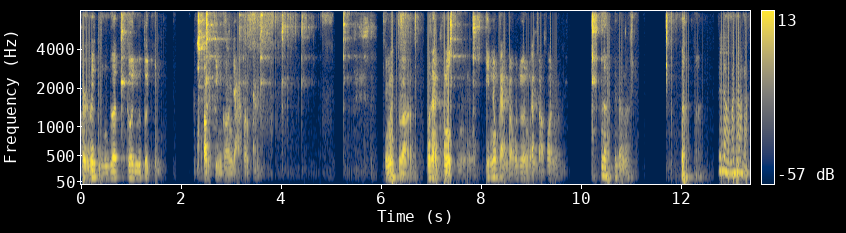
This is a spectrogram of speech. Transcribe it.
คนไม่ดูตัวตัวอยู่ตัวกิน ต้องกินของอยากต้องการถึงมันตัวคนนั้นคนนี้กินกินน้ำกันเราก็อยู่น้ำกันสองคน เนาะเป็นอย่างนั้นพี่น้องมันน่ารัก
